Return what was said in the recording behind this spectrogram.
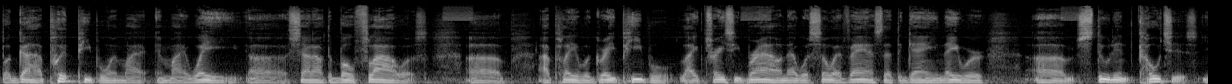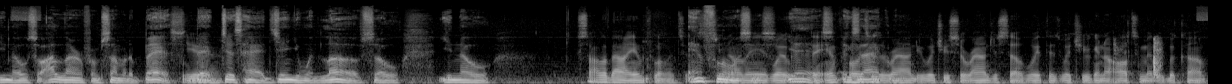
but God put people in my in my way uh, shout out to Bo Flowers uh, I played with great people like Tracy Brown that was so advanced at the game they were um, student coaches, you know, so I learned from some of the best Yeah. that just had genuine love. So, you know, It's all about influences. You know what I mean? Influences, What, yes, the influences exactly. around you, what you surround yourself with, is what you're going to ultimately become,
